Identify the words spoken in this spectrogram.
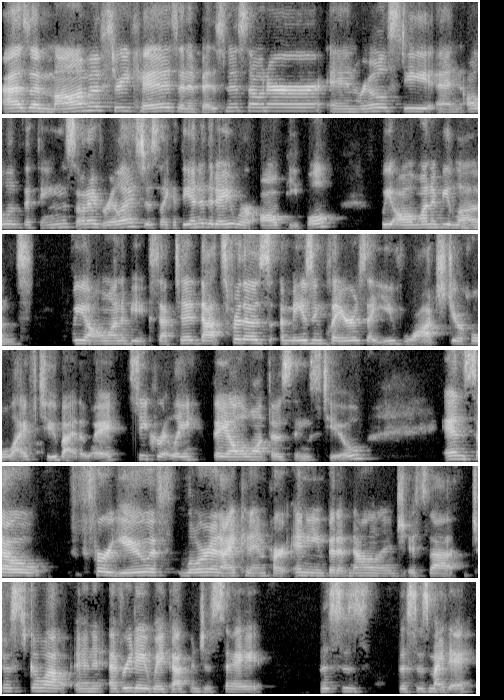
as a mom of three kids and a business owner in real estate and all of the things, what I've realized is like at the end of the day, we're all people. We all want to be loved. Mm-hmm. We all want to be accepted. That's for those amazing players that you've watched your whole life, too, by the way. Secretly, they all want those things too. And so, for you, if Laura and I can impart any bit of knowledge, it's that just go out and every day wake up and just say, This is this is my day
